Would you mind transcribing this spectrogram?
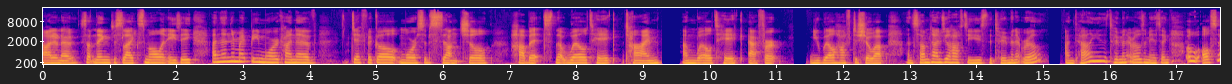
I don't know, something just like small and easy. And then there might be more kind of difficult, more substantial habits that will take time and will take effort. You will have to show up, and sometimes you'll have to use the two minute rule. I'm telling you, the two minute rule is amazing. Oh, also,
